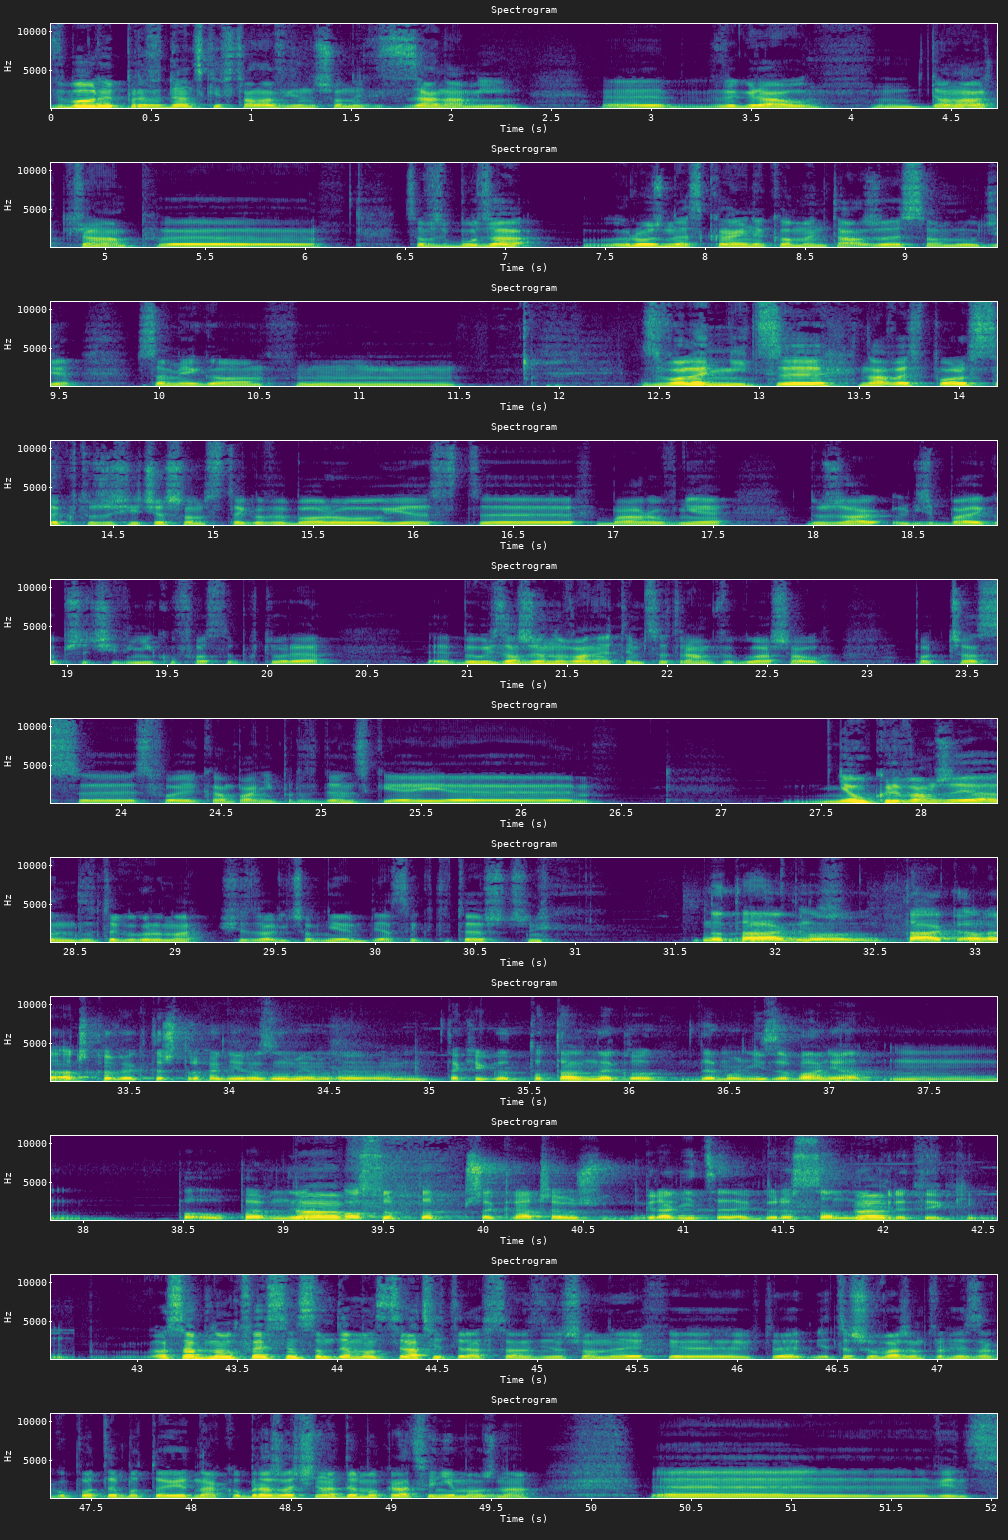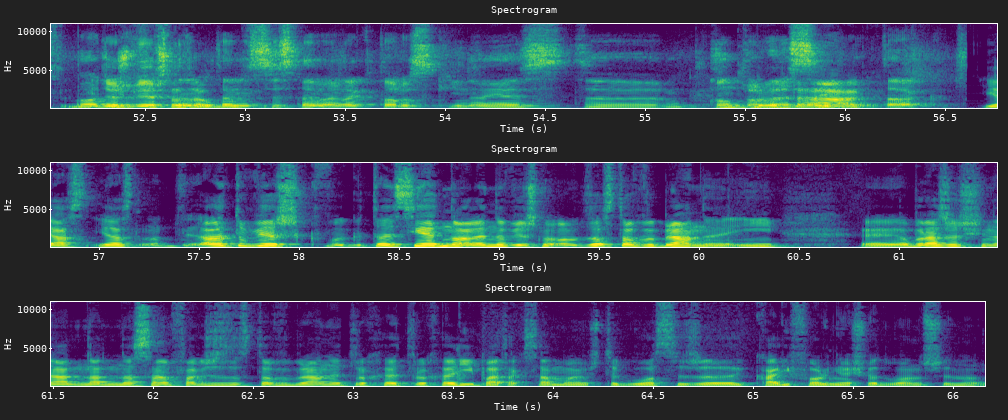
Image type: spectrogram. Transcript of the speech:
wybory prezydenckie w Stanach Zjednoczonych za nami. Wygrał Donald Trump, co wzbudza różne skrajne komentarze. Są ludzie, są jego hmm, zwolennicy, nawet w Polsce, którzy się cieszą z tego wyboru. Jest chyba równie duża liczba jego przeciwników, osób, które były zażenowane tym, co Trump wygłaszał podczas e, swojej kampanii prezydenckiej. Nie ukrywam, że ja do tego grona się zaliczam. Nie wiem, Jacek, ty też, czy nie? No tak, no tak, ale aczkolwiek też trochę nie rozumiem takiego totalnego demonizowania. bo u pewnych no, osób to przekracza już granicę jakby rozsądnej no, krytyki osobną kwestią są demonstracje teraz w Stanach Zjednoczonych, e, które ja też uważam trochę za głupotę, bo to jednak obrażać się na demokrację nie można. Eee, więc. Chociaż wiesz, ten, ten, system elektorski no jest e, kontrowersyjny, no tak. tak? Jasne, jasne, ale to wiesz, to jest jedno, ale no wiesz, no, został wybrany i e, obrażasz się na, na, na, sam fakt, że został wybrany trochę, trochę lipa, tak samo już te głosy, że Kalifornia się odłączy, no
